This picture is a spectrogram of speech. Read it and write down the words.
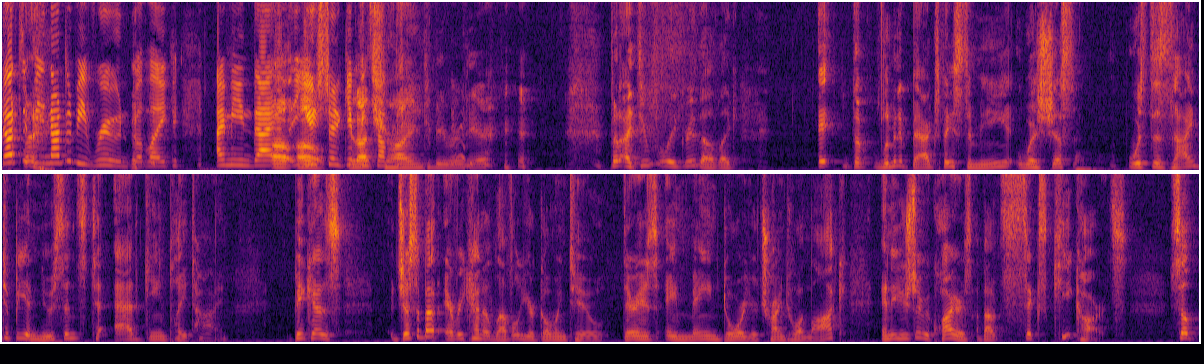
Not to be not to be rude, but like, I mean that Oh, you oh, should give you're me not something. trying to be rude here. but I do fully agree though. Like it, the limited bag space to me was just was designed to be a nuisance to add gameplay time because just about every kind of level you're going to, there is a main door you're trying to unlock, and it usually requires about six key cards. So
